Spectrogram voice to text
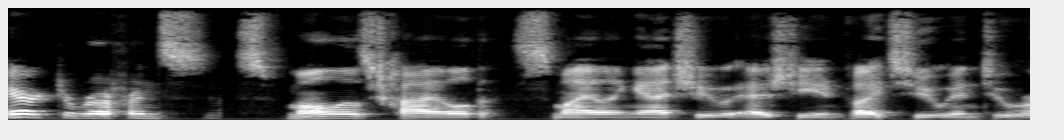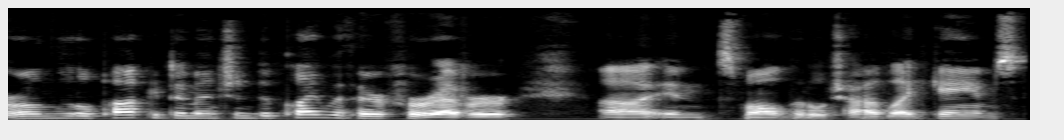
Character reference, small child smiling at you as she invites you into her own little pocket dimension to play with her forever uh, in small little childlike games.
